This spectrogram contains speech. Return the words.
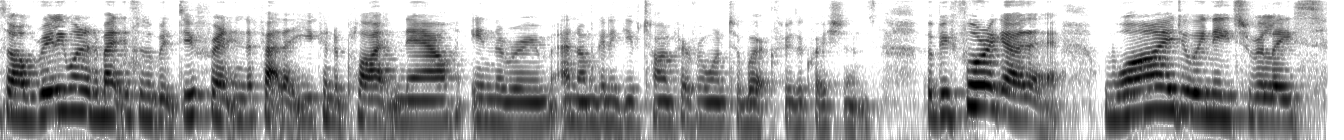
So I really wanted to make this a little bit different in the fact that you can apply it now in the room and I'm going to give time for everyone to work through the questions. But before I go there, why do we need to release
